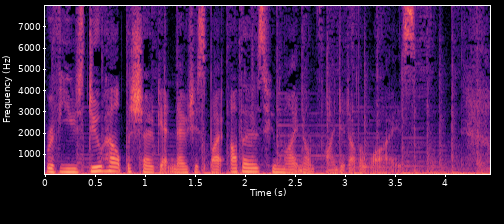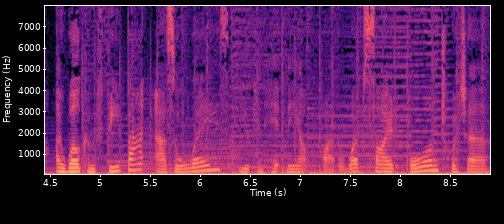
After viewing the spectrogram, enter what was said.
Reviews do help the show get noticed by others who might not find it otherwise. I welcome feedback as always. You can hit me up via the website or on Twitter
